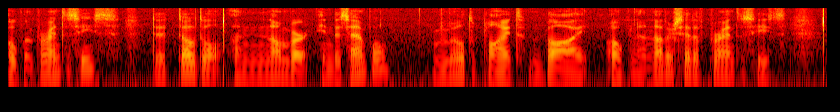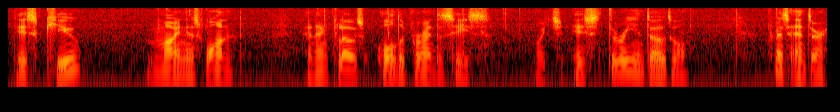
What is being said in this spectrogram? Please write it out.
open parentheses, the total uh, number in the sample, multiplied by open another set of parentheses, this q minus 1, and then close all the parentheses, which is 3 in total, press enter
